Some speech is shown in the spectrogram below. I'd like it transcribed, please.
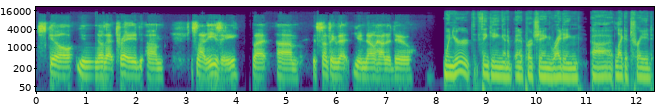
skill, you know that trade. Um, it's not easy, but um, it's something that you know how to do. When you're thinking and, and approaching writing uh, like a trade,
